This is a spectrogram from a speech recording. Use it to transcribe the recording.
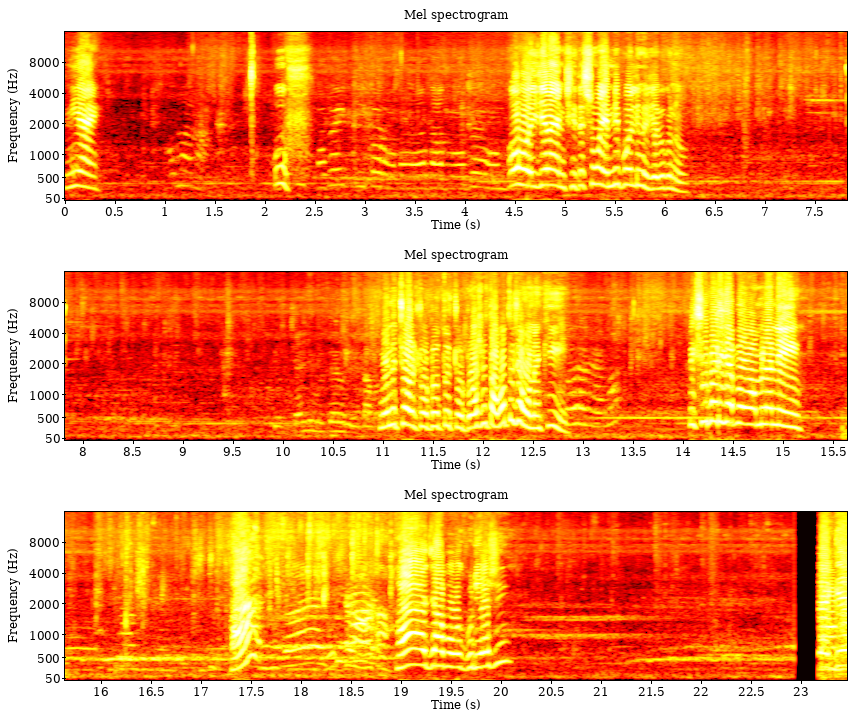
নিয়ে আয়। উফ। ও হয়ে যাবেন শীতের সময় এমনি পড়লে হয়ে যাবে কোনো। মেনে চল টোটো তো টোটো আসবে তারপর তো যাব নাকি? পিসির বাড়ি যাব আমরা নেই। হ্যাঁ? হ্যাঁ যাব ঘুরে আসি। আগে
